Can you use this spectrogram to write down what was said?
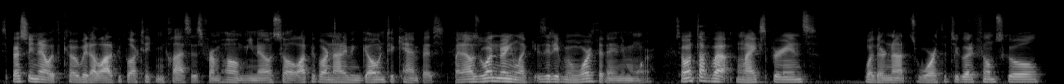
Especially now with COVID, a lot of people are taking classes from home, you know, so a lot of people are not even going to campus. And I was wondering, like, is it even worth it anymore? So I want to talk about my experience, whether or not it's worth it to go to film school,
